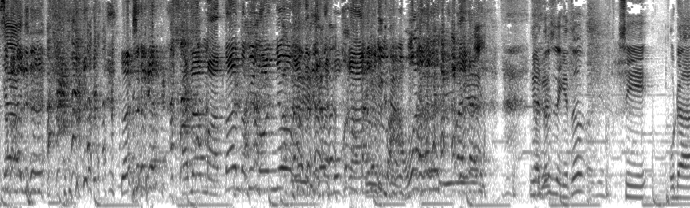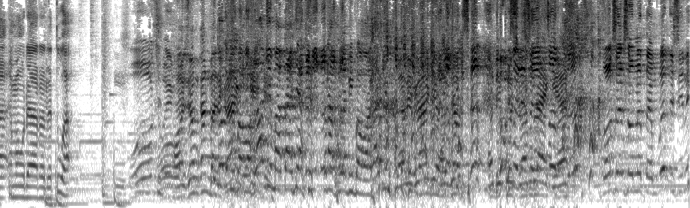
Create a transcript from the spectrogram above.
Soalnya Gak saya lihat ada mata tapi nonjol ternyata bukan. matanya di bawah matanya. enggak terus udah gitu si udah emang udah rada tua. Oh, Ozom kan itu balik lebih bawah lagi matanya kenapa lebih bawah lagi Balik lagi Ozom. Oh, di push black ya. Kalau saya soundnya template di sini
